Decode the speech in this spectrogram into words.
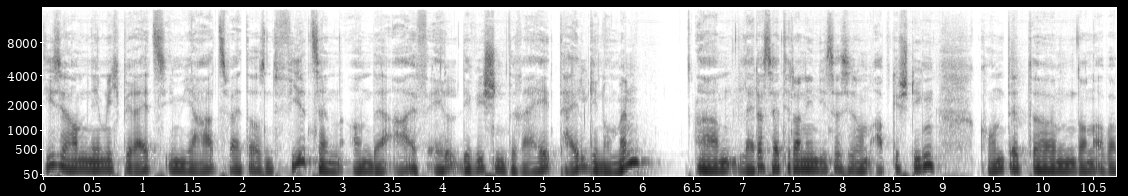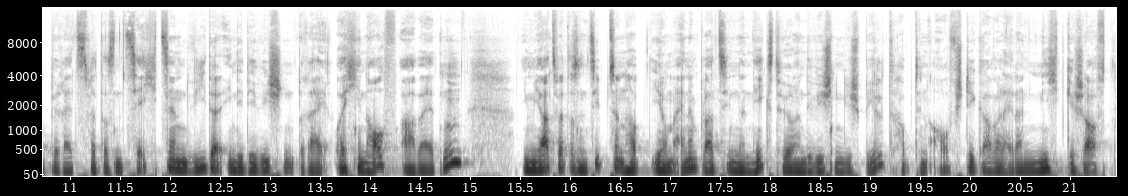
Diese haben nämlich bereits im Jahr 2014 an der AFL Division 3 teilgenommen. Ähm, leider seid ihr dann in dieser Saison abgestiegen, konntet ähm, dann aber bereits 2016 wieder in die Division 3 euch hinaufarbeiten. Im Jahr 2017 habt ihr um einen Platz in der nächsthöheren Division gespielt, habt den Aufstieg aber leider nicht geschafft.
